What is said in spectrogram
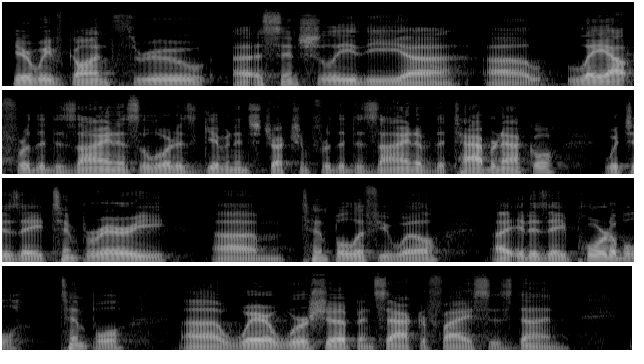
Here we've gone through uh, essentially the uh, uh, layout for the design as the Lord has given instruction for the design of the tabernacle, which is a temporary um, temple, if you will. Uh, it is a portable temple uh, where worship and sacrifice is done.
